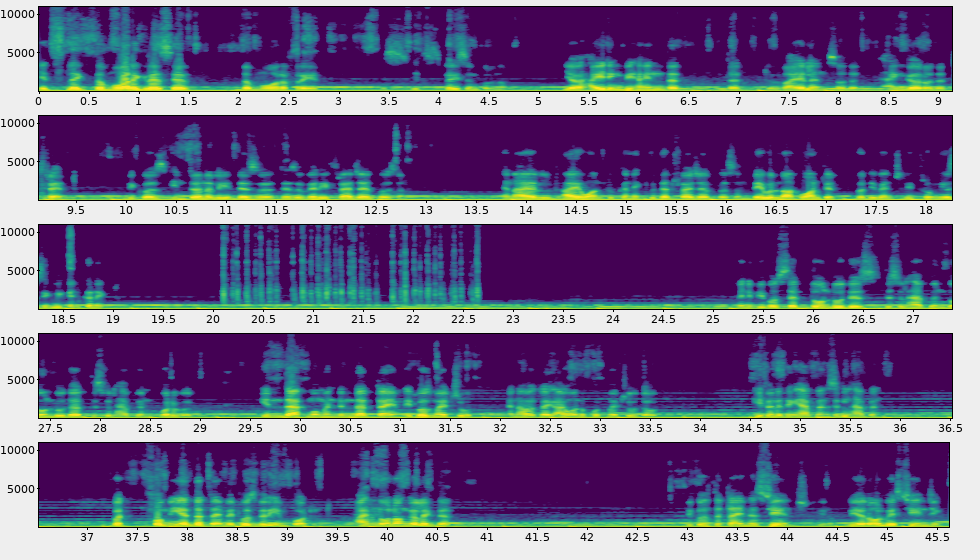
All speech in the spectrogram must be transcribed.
it's like the more aggressive, the more afraid. It's, it's very simple, no? You're hiding behind that that violence or that anger or the threat because internally there's a there's a very fragile person and I I want to connect with that fragile person. They will not want it, but eventually through music we can connect. Many people said, "Don't do this. This will happen. Don't do that. This will happen. Whatever." In that moment, in that time, it was my truth, and I was like, "I want to put my truth out. If anything happens, it will happen." But for me at that time, it was very important. I'm no longer like that because the time has changed. You know, we are always changing.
